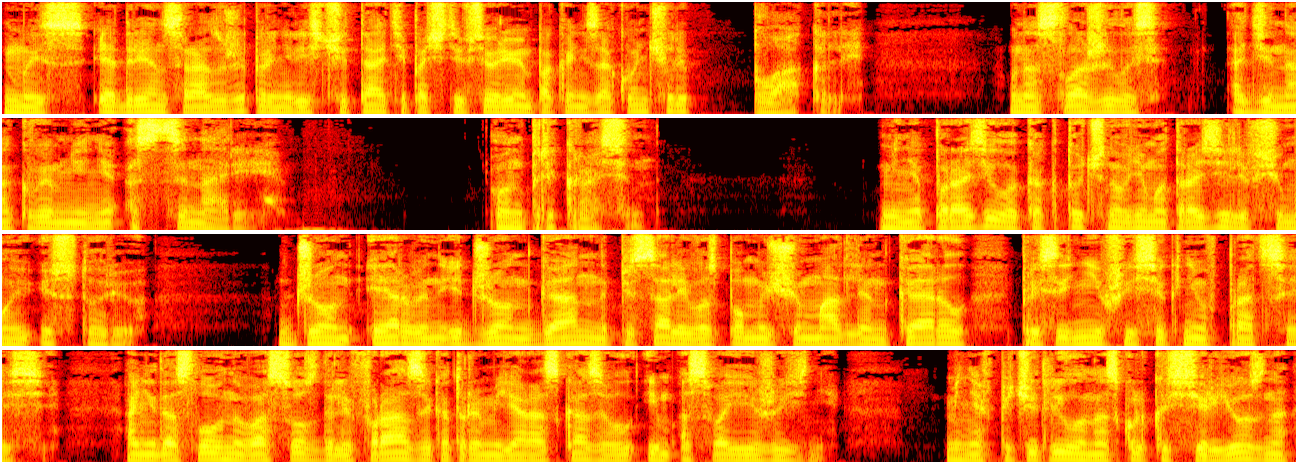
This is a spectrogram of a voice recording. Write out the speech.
Мы с Эдриан сразу же принялись читать, и почти все время, пока не закончили, плакали. У нас сложилось одинаковое мнение о сценарии. Он прекрасен. Меня поразило, как точно в нем отразили всю мою историю. Джон Эрвин и Джон Ганн написали его с помощью Мадлен Кэрролл, присоединившейся к ним в процессе. Они дословно воссоздали фразы, которыми я рассказывал им о своей жизни. Меня впечатлило, насколько серьезно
